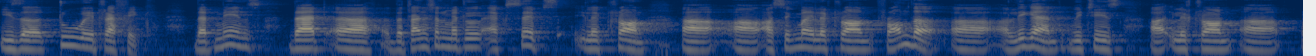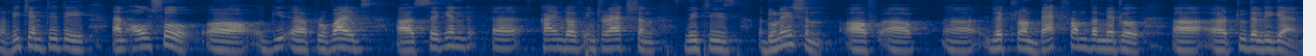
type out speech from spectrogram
is a two way traffic. That means that uh, the transition metal accepts electron uh, uh, a sigma electron from the uh, ligand which is electron rich entity and also provides a second kind of interaction which is donation of electron back from the metal Uh, uh, to the ligand.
